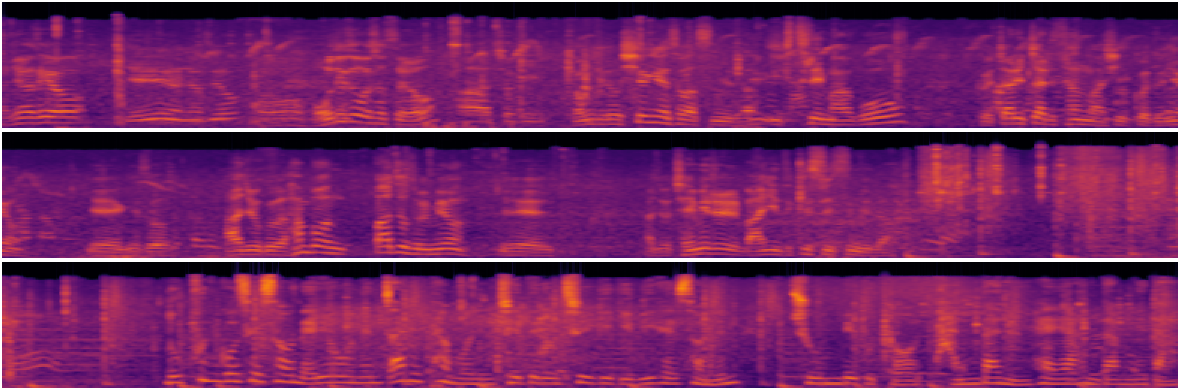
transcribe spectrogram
안녕하세요. 예, 안녕하세요. 어, 어디서 오셨어요? 아, 저기 경기도 시흥에서 왔습니다. 익스트림하고 그 짜릿짜릿한 맛이 있거든요. 예, 그래서 아주 그 한 번 빠져들면 예, 아주 재미를 많이 느낄 수 있습니다. 높은 곳에서 내려오는 짜릿함을 제대로 즐기기 위해서는 준비부터 단단히 해야 한답니다.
